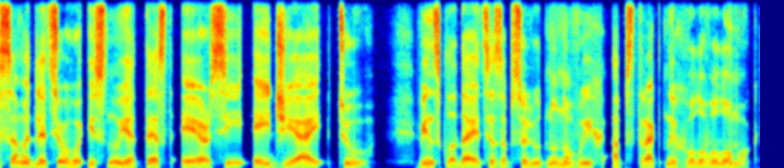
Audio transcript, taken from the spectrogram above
саме для цього існує тест ARC AGI-2. Він складається з абсолютно нових абстрактних головоломок,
